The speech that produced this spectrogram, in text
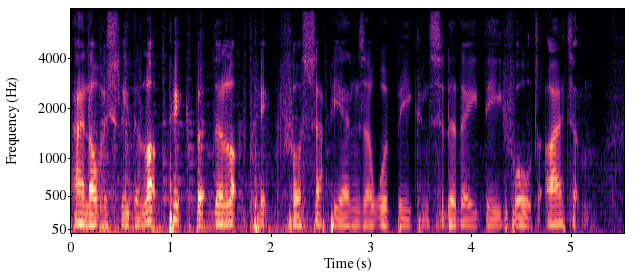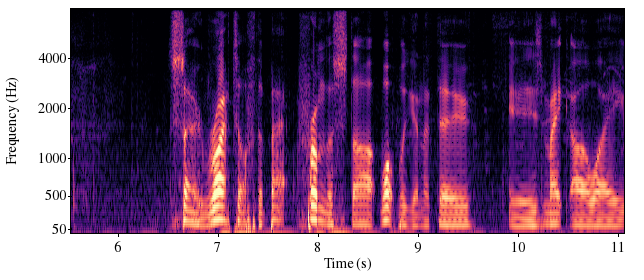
and obviously the lockpick, but the lockpick for Sapienza would be considered a default item. So right off the bat, from the start, what we're going to do is make our way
